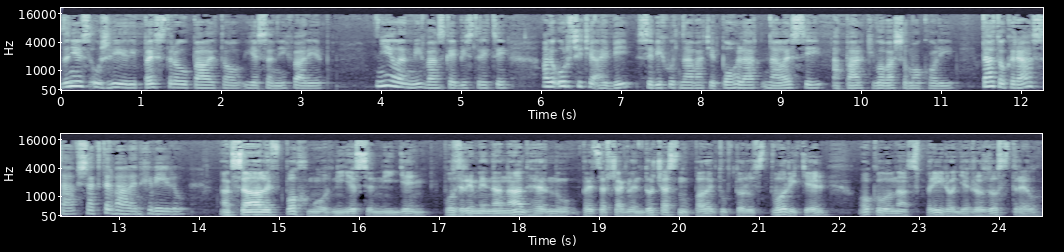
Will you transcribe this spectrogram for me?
dnes už hýri pestrou paletou jesenných farieb. Nie len my v Banskej Bystrici, ale určite aj vy si vychutnávate pohľad na lesy a parky vo vašom okolí. Táto krása však trvá len chvíľu. Ak sa ale v pochmúrny jesenný deň pozrieme na nádhernú, predsa však len dočasnú paletu, ktorú stvoriteľ okolo nás v prírode rozostrel,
